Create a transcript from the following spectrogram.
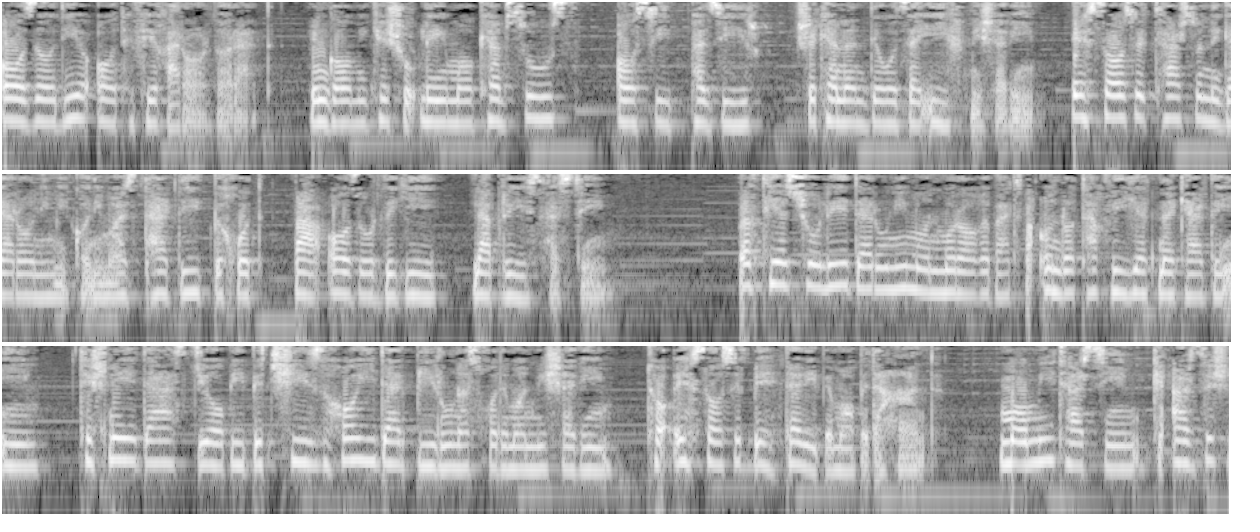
آزادی عاطفی قرار دارد هنگامی که شعله ما کمسوست آسیب پذیر شکننده و ضعیف می‌شویم. احساس ترس و نگرانی می‌کنیم و از تردید به خود و آزردگی لبریز هستیم. وقتی از شعله درونیمان مراقبت و آن را تقویت نکرده ایم تشنه دستیابی به چیزهایی در بیرون از خودمان می‌شویم تا احساس بهتری به ما بدهند. ما می ترسیم که ارزش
